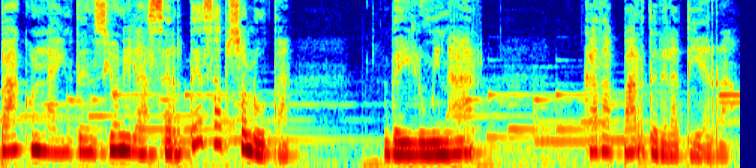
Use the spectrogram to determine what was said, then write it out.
va con la intención y la certeza absoluta de iluminar cada parte de la tierra.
